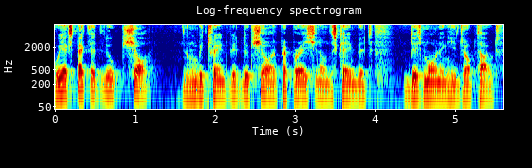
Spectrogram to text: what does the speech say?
we expected Luke Shaw, and we trained with Luke Shaw in preparation on this game. But this morning he dropped out,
